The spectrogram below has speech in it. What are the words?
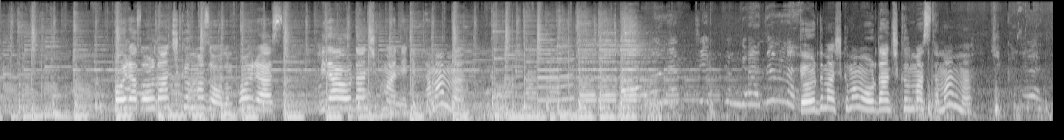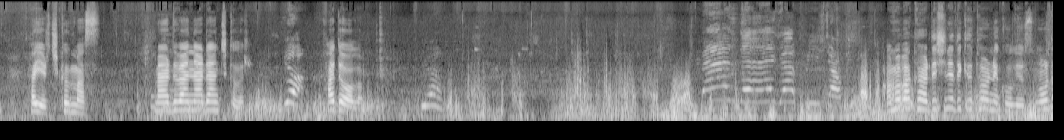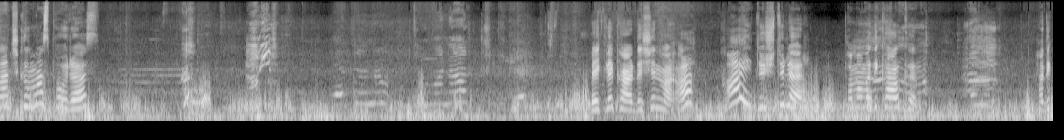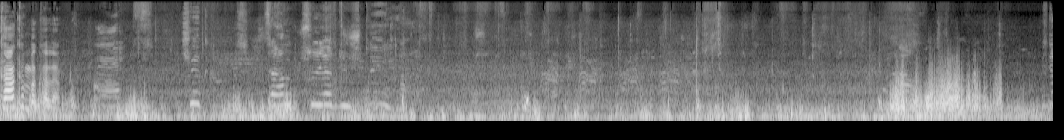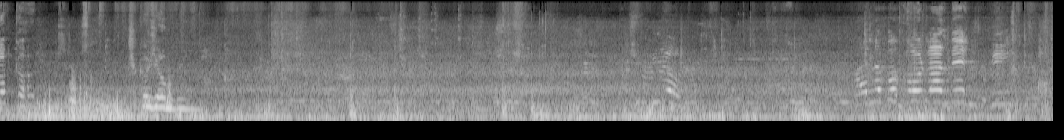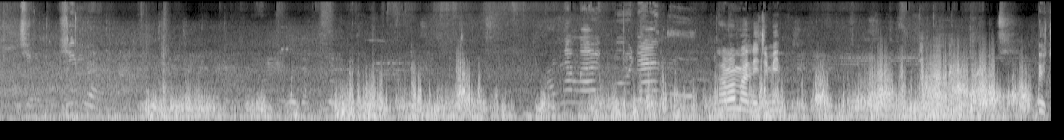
Poyraz oradan çıkılmaz oğlum. Poyraz. Bir daha oradan çıkma anneciğim tamam mı? Gördüm aşkım ama oradan çıkılmaz tamam mı? Hayır çıkılmaz. Merdivenlerden çıkılır. Yok, Hadi oğlum. yok. Ben de yapacağım. Ama bak kardeşine de kötü örnek oluyorsun. Oradan çıkılmaz Poyraz. Bekle kardeşin var. Ah! Ay düştüler. Tamam hadi kalkın. Hadi kalkın bakalım. Çık. Sen suya düştün. Bir dakika. Çıkacağım bir Anne bak oradan değil. Çık- Çıkma. Anne ben buradan Tamam anneciğim in. 3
